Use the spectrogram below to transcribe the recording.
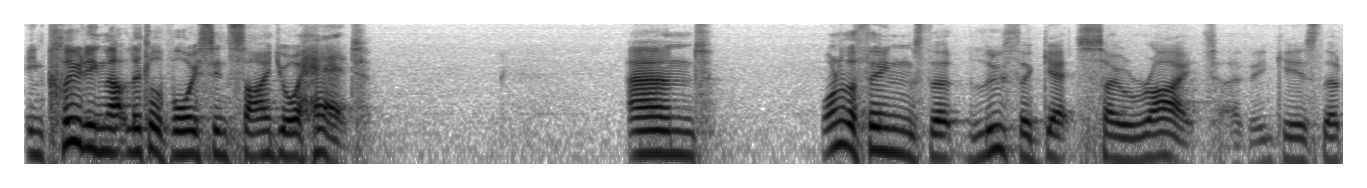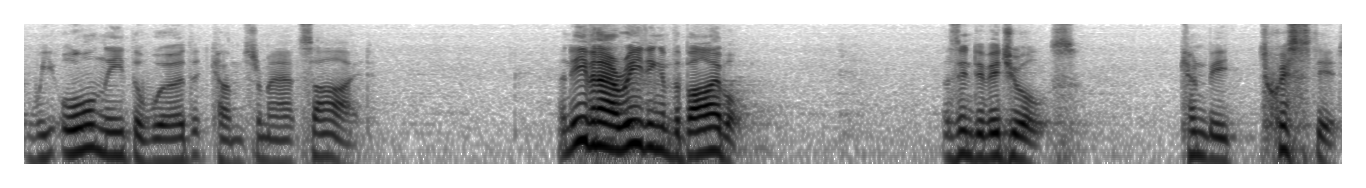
including that little voice inside your head. And one of the things that Luther gets so right, I think, is that we all need the word that comes from outside. And even our reading of the Bible as individuals can be twisted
